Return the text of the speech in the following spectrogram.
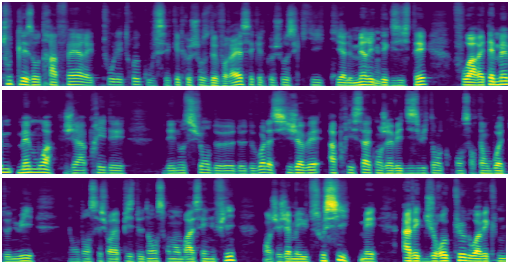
toutes les autres affaires et tous les trucs où c'est quelque chose de vrai, c'est quelque chose qui qui a le mérite Mmh. d'exister. Faut arrêter même même moi, j'ai appris des des notions de de de voilà, si j'avais appris ça quand j'avais 18 ans, quand on sortait en boîte de nuit et on dansait sur la piste de danse, on embrassait une fille, bon, j'ai jamais eu de soucis, mais avec du recul ou avec une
